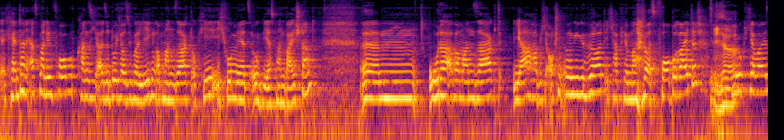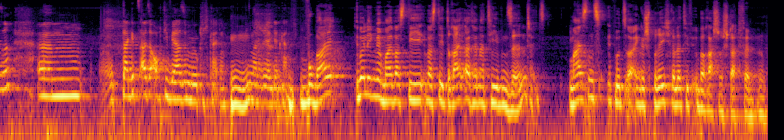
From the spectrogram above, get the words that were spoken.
erkennt dann erstmal den Vorwurf, kann sich also durchaus überlegen, ob man sagt, okay, ich hole mir jetzt irgendwie erstmal einen Beistand. Ähm, oder aber man sagt, ja, habe ich auch schon irgendwie gehört, ich habe hier mal was vorbereitet, Ja. möglicherweise. Ähm, da gibt es also auch diverse Möglichkeiten, Mhm. wie man reagieren kann. Wobei, überlegen wir mal, was die, was die drei Alternativen sind. Meistens wird so ein Gespräch relativ überraschend stattfinden.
